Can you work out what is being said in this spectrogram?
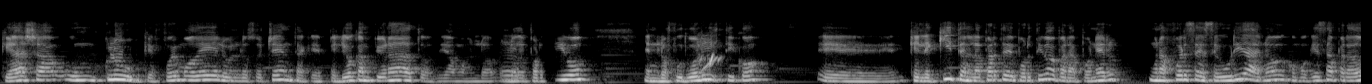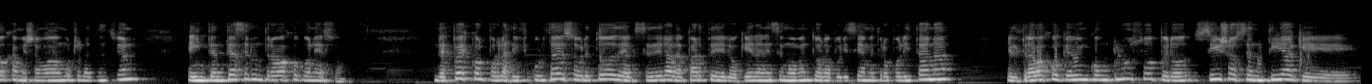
que haya un club que fue modelo en los 80, que peleó campeonatos, digamos, en lo, deportivo, en lo futbolístico, eh, que le quiten la parte deportiva para poner una fuerza de seguridad, ¿no? Como que esa paradoja me llamaba mucho la atención e intenté hacer un trabajo con eso. Después, por las dificultades sobre todo de acceder a la parte de lo que era en ese momento la Policía Metropolitana, el trabajo quedó inconcluso, pero sí yo sentía que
